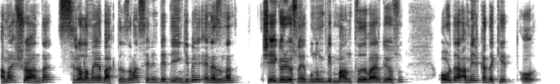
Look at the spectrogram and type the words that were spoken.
Ama şu anda sıralamaya baktığın zaman senin dediğin gibi en azından şeyi görüyorsun. Evet, bunun bir mantığı var diyorsun. Orada Amerika'daki o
